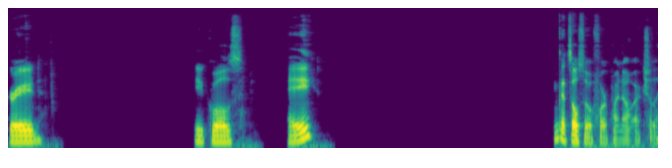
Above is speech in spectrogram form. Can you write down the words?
grade equals A. I think that's also a 4.0 actually.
